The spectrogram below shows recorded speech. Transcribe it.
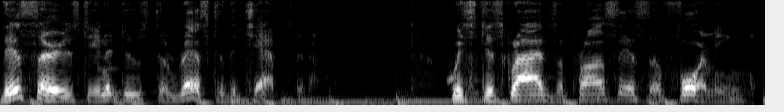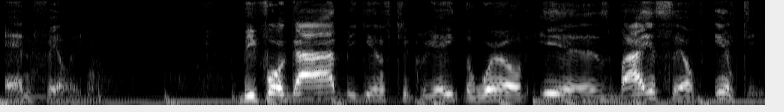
This serves to introduce the rest of the chapter, which describes a process of forming and filling. Before God begins to create, the world is by itself empty,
